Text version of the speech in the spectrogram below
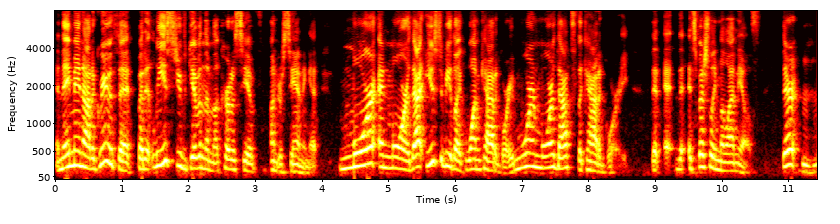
and they may not agree with it but at least you've given them the courtesy of understanding it. More and more that used to be like one category. More and more that's the category that eh, especially millennials. They're mm-hmm.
